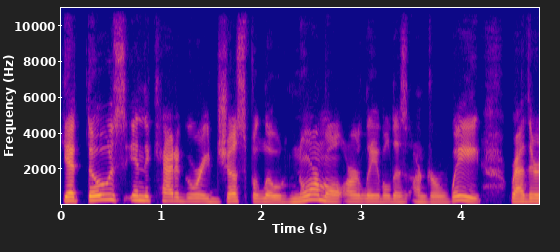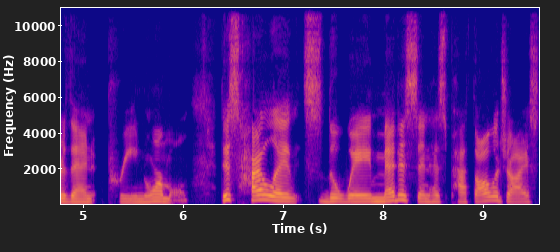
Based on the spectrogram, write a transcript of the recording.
Yet those in the category just below normal are labeled as underweight rather than pre normal. This highlights the way medicine has pathologized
